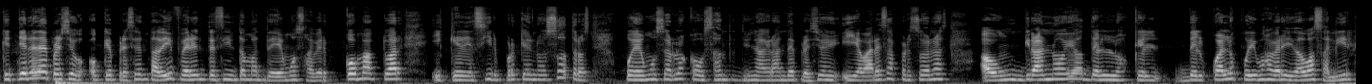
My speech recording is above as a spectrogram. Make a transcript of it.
que tiene depresión o que presenta diferentes síntomas, debemos saber cómo actuar y qué decir, porque nosotros podemos ser los causantes de una gran depresión y llevar a esas personas a un gran hoyo de los que, del cual los pudimos haber ayudado a salir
